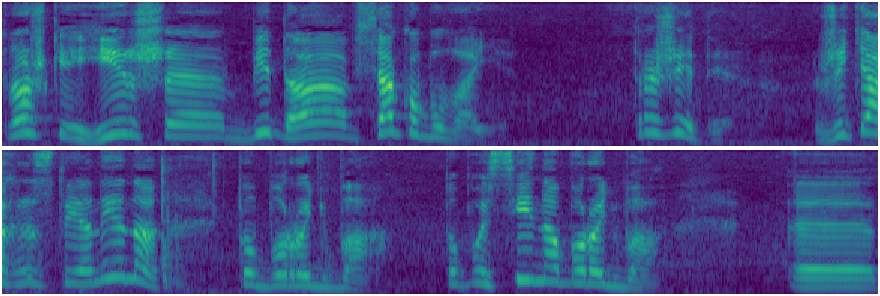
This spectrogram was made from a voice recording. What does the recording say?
трошки гірше, біда, всяко буває. Треба. Життя християнина то боротьба, то постійна боротьба. Е,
